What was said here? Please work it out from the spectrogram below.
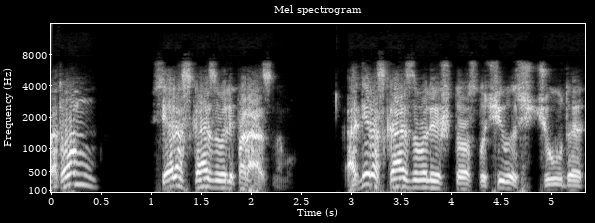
Потом все рассказывали по-разному. Одни рассказывали, что случилось чудо,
